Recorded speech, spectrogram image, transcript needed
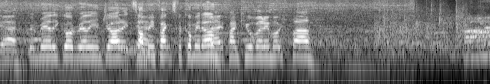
Yeah. It's been really good, really enjoyed it. Tommy, Yeah. thanks for coming on. Right, thank you very much, pal. Final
